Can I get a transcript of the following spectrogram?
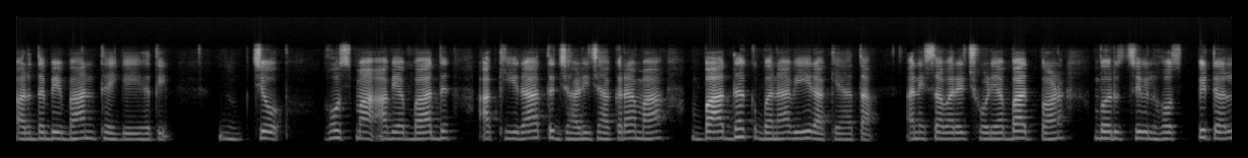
અર્ધબેભાન થઈ ગઈ હતી. જો હોશમાં આવ્યા બાદ આખી રાત ઝાડી ઝાકરામાં બાધક બનાવી રાખ્યા હતા અને સવારે છોડ્યા બાદ પણ ભરૂચ સિવિલ હોસ્પિટલ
